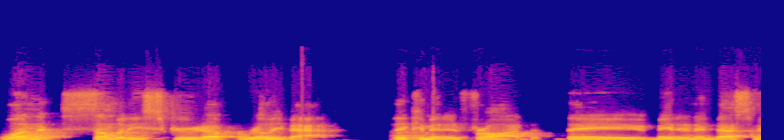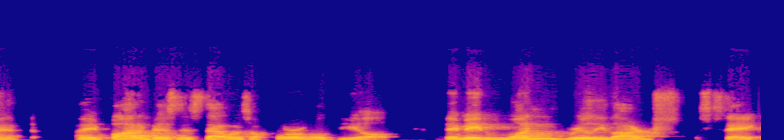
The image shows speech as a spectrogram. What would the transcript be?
One, somebody screwed up really bad. They committed fraud. They made an investment. They bought a business that was a horrible deal. They made one really large mistake.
